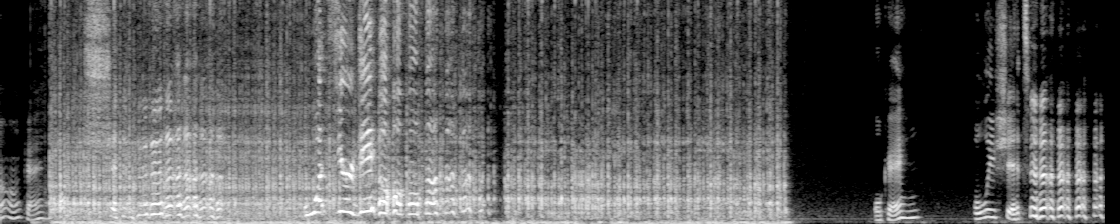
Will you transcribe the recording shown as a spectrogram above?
Oh, okay. Oh, shit. What's your deal? okay. Holy shit. Are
